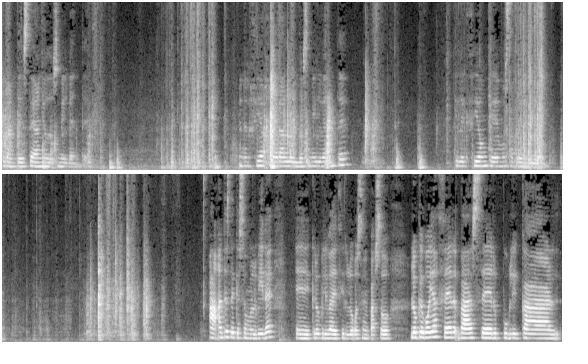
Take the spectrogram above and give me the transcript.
durante este año 2020? Energía general del 2020 y lección que hemos aprendido. Ah, antes de que se me olvide, eh, creo que le iba a decir, luego se me pasó. Lo que voy a hacer va a ser publicar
